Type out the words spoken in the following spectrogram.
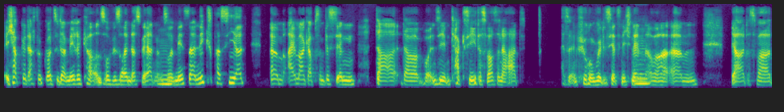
ich habe gedacht, oh Gott, Südamerika und so, wie sollen das werden mhm. und so. Mir ist da nichts passiert. Ähm, einmal gab es ein bisschen, da, da wollen sie im Taxi, das war so eine Art also Entführung würde ich es jetzt nicht nennen, mhm. aber ähm, ja, das war,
